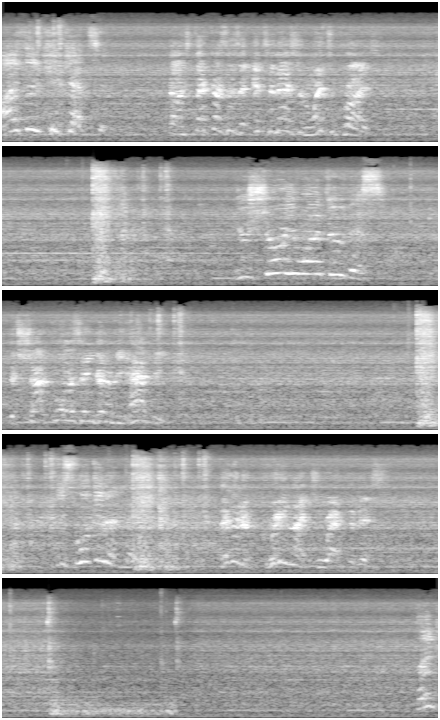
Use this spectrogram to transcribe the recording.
I think he gets it. The Aztecas is an international enterprise. You sure you want to do this? The shot callers ain't gonna be happy. He's looking at me. They're gonna greenlight you after this. Think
